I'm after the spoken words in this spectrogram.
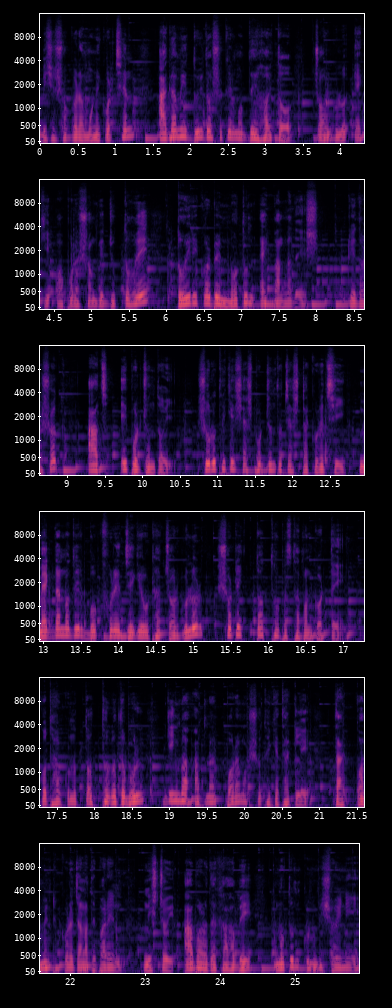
বিশেষজ্ঞরা মনে করছেন, আগামী দুই দশকের মধ্যে হয়তো চরগুলো একে অপরের সঙ্গে যুক্ত হয়ে তৈরি করবে নতুন এক বাংলাদেশ। প্রিয় দর্শক, আজ এ পর্যন্তই। শুরু থেকে শেষ পর্যন্ত চেষ্টা করেছি মেঘনা নদীর বুক ফুরে জেগে ওঠা চরগুলোর সঠিক তথ্য উপস্থাপন করতে। কোথাও কোনো তথ্যগত ভুল কিংবা আপনার পরামর্শ থেকে থাকলে তা কমেন্ট করে জানাতে পারেন। নিশ্চয়ই আবার দেখা হবে নতুন কোনো বিষয় নিয়ে।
